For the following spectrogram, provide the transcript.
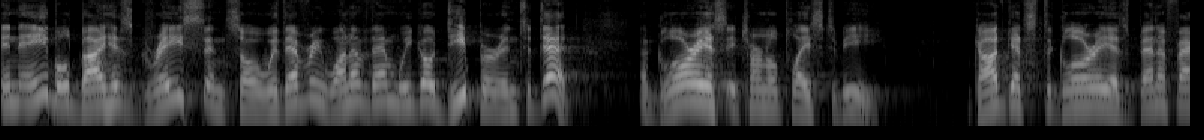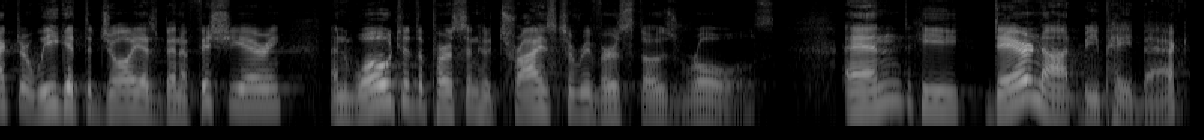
enabled by his grace. And so, with every one of them, we go deeper into debt a glorious eternal place to be. God gets the glory as benefactor, we get the joy as beneficiary, and woe to the person who tries to reverse those roles. And he dare not be paid back.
